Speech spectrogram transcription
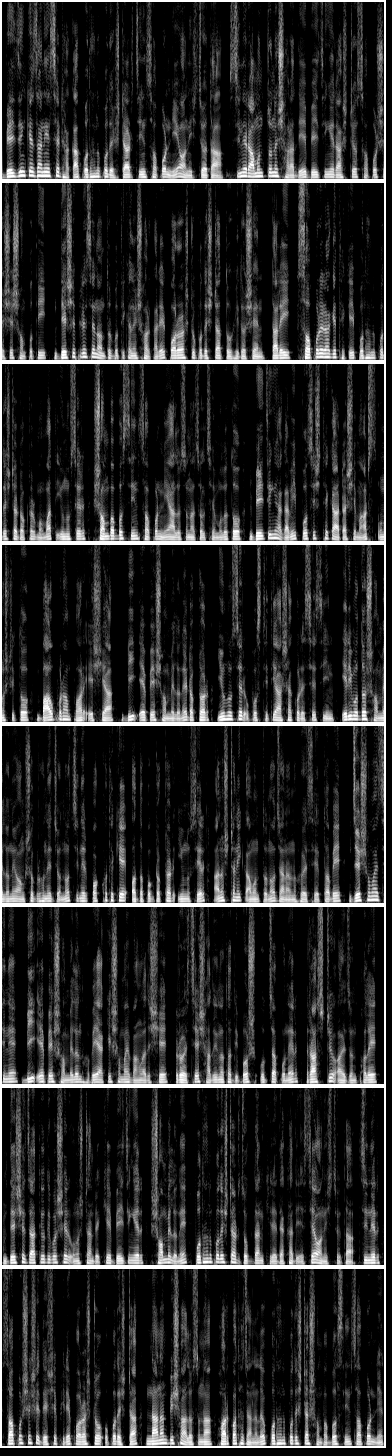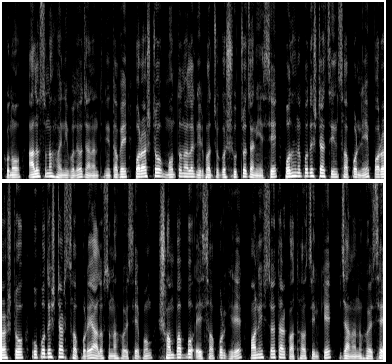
বেইজিংকে জানিয়েছে ঢাকা প্রধান উপদেষ্টার চীন সফর নিয়ে অনিশ্চয়তা। চীনের আমন্ত্রণে সাড়া দিয়ে বেইজিংয়ে রাষ্ট্রীয় সফর শেষে সম্প্রতি দেশে ফিরেছেন অন্তর্বর্তীকালীন সরকারের পররাষ্ট্র উপদেষ্টা তৌহিদ হোসেন। তার এই সফরের আগে থেকেই প্রধান উপদেষ্টা ডক্টর মোহাম্মদ ইউনুসের সম্ভাব্য চীন সফর নিয়ে আলোচনা চলছে। মূলত বেইজিংয়ে আগামী পঁচিশ থেকে আটাশে মার্চ অনুষ্ঠিত Boao forum for Asia BFA সম্মেলনে ডক্টর ইউনুসের উপস্থিতি আশা করেছে চীন। এরই মধ্যে সম্মেলনে অংশগ্রহণের জন্য চীনের পক্ষ থেকে অধ্যাপক ডক্টর ইউনুসের আনুষ্ঠানিক আমন্ত্রণও জানানো হয়েছে। তবে যে সময় চীনে বিএফএ সম্মেলন হবে, একই সময় বাংলাদেশে রয়েছে স্বাধীনতা দিবস উদযাপনের রাষ্ট্রীয় আয়োজন। ফলে দেশে জাতীয় দিবসের অনুষ্ঠান রেখে বেইজিংয়ের সম্মেলনে প্রধান উপদেষ্টার যোগদান ঘিরে দেখা দিয়েছে অনিশ্চয়তা। চীনের সফর শেষে দেশে ফিরে পররাষ্ট্র উপদেষ্টা নানান বিষয় আলোচনা হওয়ার কথা জানালেও প্রধান উপদেষ্টার সম্ভাব্য চীন সফর নিয়ে কোনো আলোচনা হয়নি বলেও জানান তিনি। তবে পররাষ্ট্র মন্ত্রণালয়ের নির্ভরযোগ্য সূত্র জানিয়েছে, প্রধান উপদেষ্টার চীন সফর নিয়ে পররাষ্ট্র উপদেষ্টার সফরে আলোচনা হয়েছে এবং সম্ভাব্য এই সফর ঘিরে অনিশ্চয়তার কথাও চীনকে জানানো হয়েছে।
